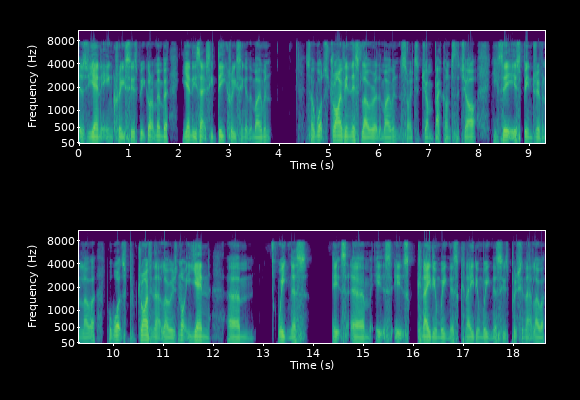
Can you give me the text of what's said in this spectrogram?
as yen increases, but you've got to remember yen is actually decreasing at the moment. So what's driving this lower at the moment? Sorry to jump back onto the chart. You can see it is being driven lower, but what's driving that lower is not yen um, weakness. It's um, it's it's Canadian weakness. Canadian weakness is pushing that lower.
